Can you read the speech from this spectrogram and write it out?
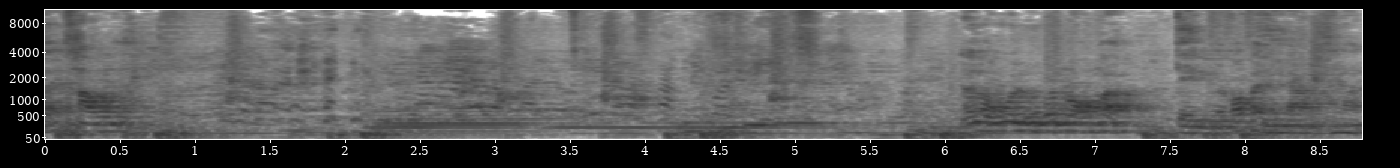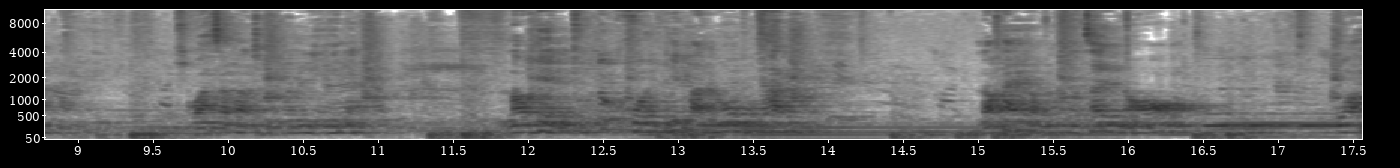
แต่เขาแล้วเราก็รู้ว่าน้องแบบเก่งแล้วก็พยายามขนาดไหนกว่าจะมาถึงวันนี้เนี่ย เราเห็นทุกๆคนที่มาร่วมกันแล้วให้กำลังใจน้องกว่า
